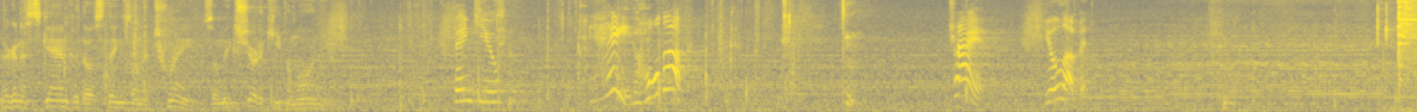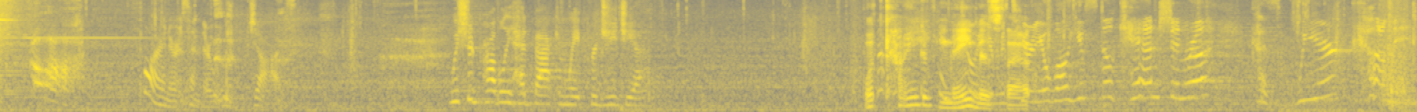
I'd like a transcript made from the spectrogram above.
They're gonna scan for those things on the train, so make sure to keep them on you. Thank you. Hey, hold up! Try it. You'll love it. Jaws. We should probably head back and wait for Gigia. What kind of Enjoy name is that? material while you still can, Shinra. Cause we're coming.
